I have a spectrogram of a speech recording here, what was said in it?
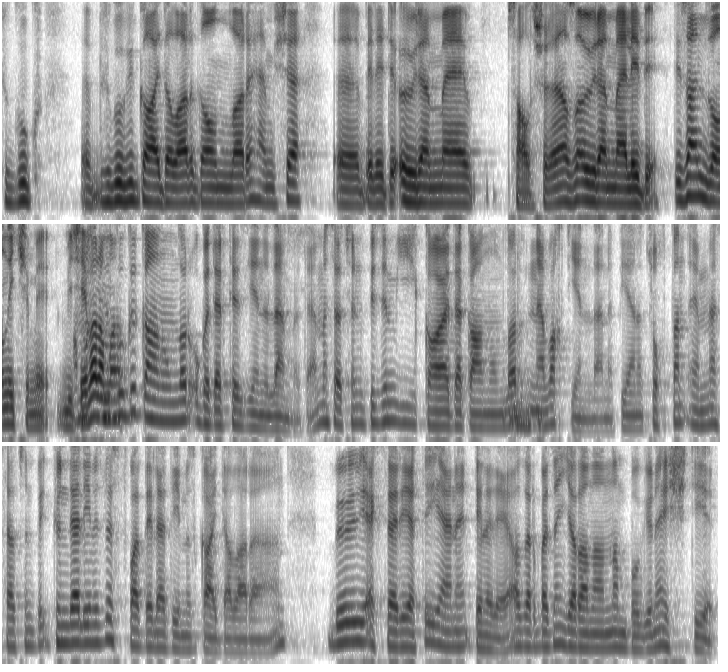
hüquq e, hüquqi qaydaları, qanunları həmişə e, belə deyə öyrənməyə çalışır. Ən azından öyrənməlidir. Dizaynda da onun kimi bir şey var amma hüquqi qanunlar o qədər tez yenilənmir də. Məsəl üçün bizim qayda qanunlar Hı. nə vaxt yenilənib? Yəni çoxdan e, məsəl üçün gündəliyimizdə istifadə etdiyimiz qaydaların böyük əksəriyyəti, yəni belə deyək, Azərbaycan yaranandan bu günə işləyir.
